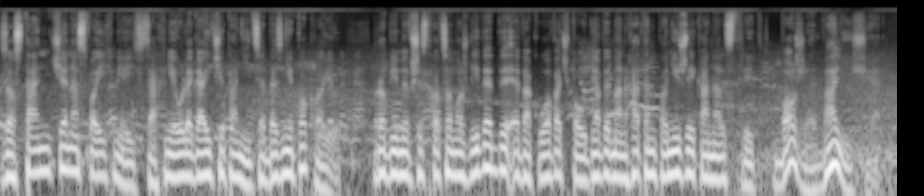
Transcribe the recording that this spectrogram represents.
Zostańcie na swoich miejscach, nie ulegajcie panice, bez niepokoju. Robimy wszystko, co możliwe, by ewakuować południowy Manhattan poniżej Canal Street. Boże, wali się.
